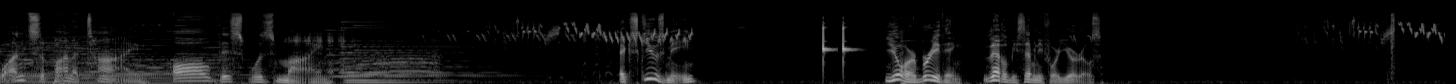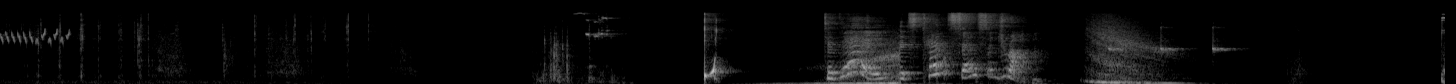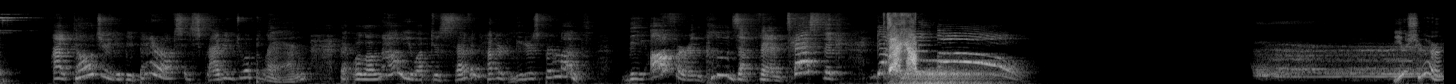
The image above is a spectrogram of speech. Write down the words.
Once upon a time, all this was mine. Excuse me. You're breathing. That'll be 74 euros. Today, it's 10 cents a drop. I told you you'd be better off subscribing to a plan that will allow you up to 700 liters per month. The offer includes a fantastic! You sure?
